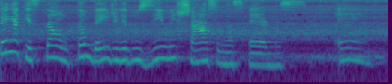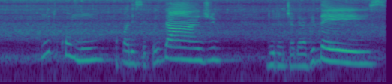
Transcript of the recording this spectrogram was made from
Tem a questão também de reduzir o inchaço nas pernas. É muito comum aparecer com idade, durante a gravidez,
